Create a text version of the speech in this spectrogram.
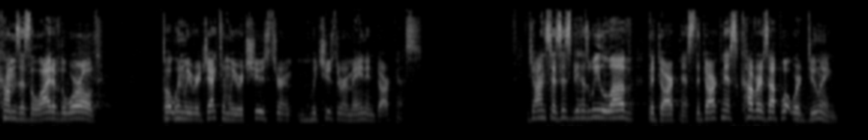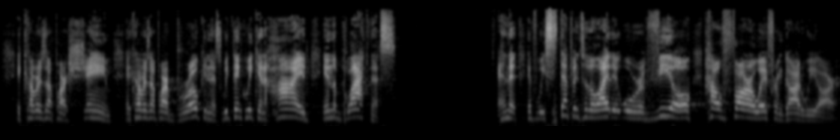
comes as the light of the world. But when we reject him, we choose to, we choose to remain in darkness. John says this because we love the darkness. The darkness covers up what we're doing, it covers up our shame, it covers up our brokenness. We think we can hide in the blackness. And that if we step into the light, it will reveal how far away from God we are.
